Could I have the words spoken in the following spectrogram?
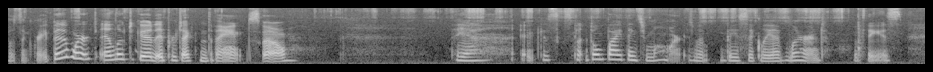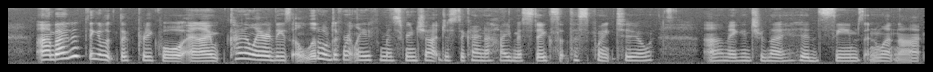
wasn't great, but it worked. It looked good. It protected the paint. So, yeah, just don't buy things from Walmart. Is what basically I've learned with these. Um, but I did think it looked, looked pretty cool, and I kind of layered these a little differently from my screenshot just to kind of hide mistakes at this point too, uh, making sure that I hid seams and whatnot.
